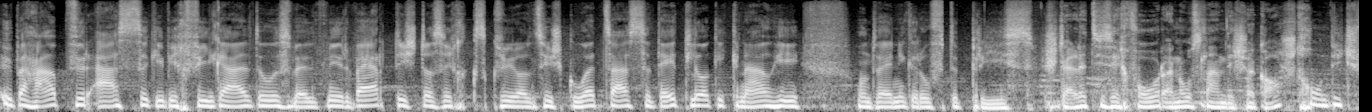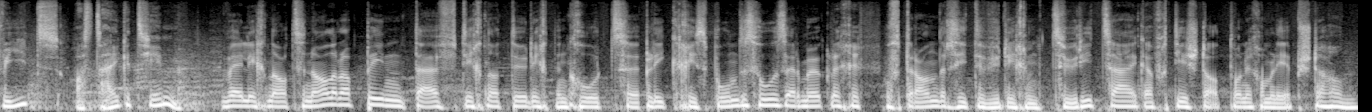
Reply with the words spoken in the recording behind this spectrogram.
Überhaupt für Essen gebe ich viel Geld aus, weil mir wert ist, dass ich das Gefühl habe, es ist gut zu essen. Dort schaue ich genau hin und weniger auf den Preis. Stellen Sie sich vor, ein ausländischer Gast kommt in die Schweiz. Was zeigen Sie ihm? Weil ich Nationalrat bin, dürfte ich natürlich einen kurzen Blick ins Bundeshaus ermöglichen. Auf der anderen Seite würde ich ihm Zürich zeigen, einfach die Stadt, die ich am liebsten habe.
